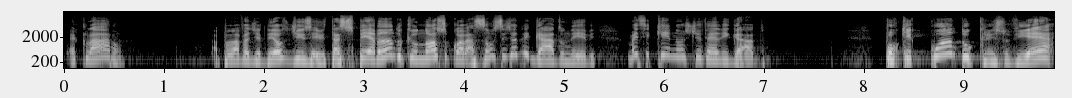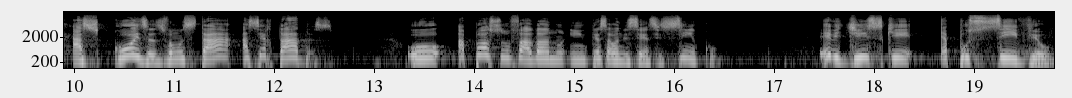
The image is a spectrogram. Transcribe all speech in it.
é claro. A palavra de Deus diz, ele está esperando que o nosso coração seja ligado nele. Mas e quem não estiver ligado? Porque quando Cristo vier, as coisas vão estar acertadas. O apóstolo falando em Tessalonicenses 5, ele diz que é possível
